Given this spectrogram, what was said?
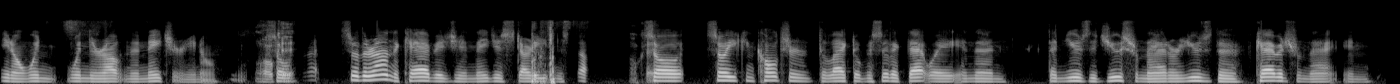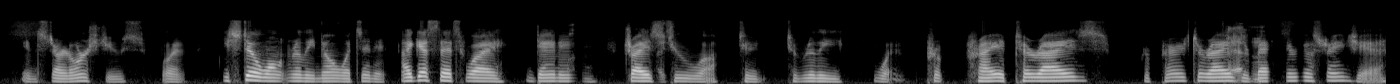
you know, when when they're out in the nature, you know. Okay. So so they're on the cabbage and they just start eating the stuff. Okay. So so you can culture the lactobacillic that way and then then use the juice from that or use the cabbage from that and and start orange juice, but you still won't really know what's in it. I guess that's why Dannon tries to uh, to to really what proprietarize proprietarize your bacterial strains. Yeah.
